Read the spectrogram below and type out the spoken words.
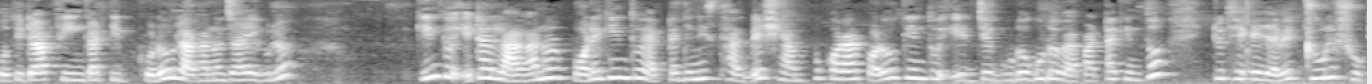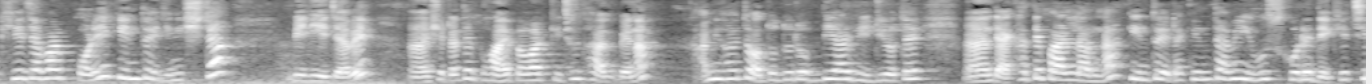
প্রতিটা ফিঙ্গার টিপ করেও লাগানো যায় এগুলো। কিন্তু এটা লাগানোর পরে কিন্তু একটা জিনিস থাকবে শ্যাম্পু করার পরেও কিন্তু এর যে গুঁড়ো গুঁড়ো ব্যাপারটা কিন্তু একটু থেকে যাবে। চুল শুকিয়ে যাবার পরেই কিন্তু এই জিনিসটা বেরিয়ে যাবে। সেটাতে ভয় পাওয়ার কিছু থাকবে না। আমি হয়তো অত দূর অবধি আর ভিডিওতে দেখাতে পারলাম না, কিন্তু এটা কিন্তু আমি ইউজ করে দেখেছি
